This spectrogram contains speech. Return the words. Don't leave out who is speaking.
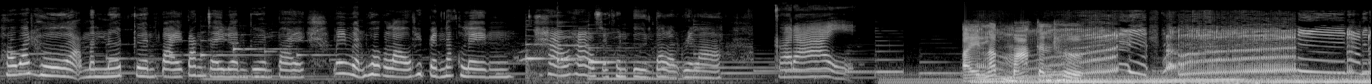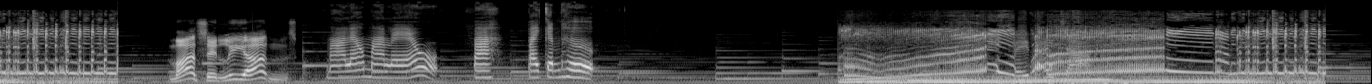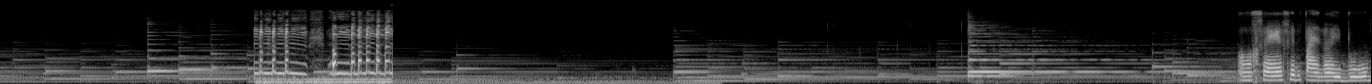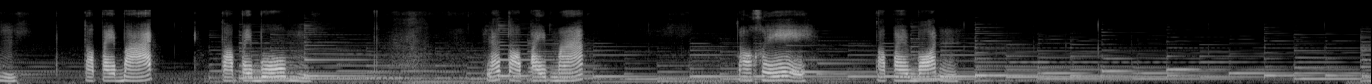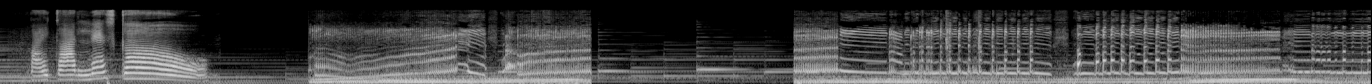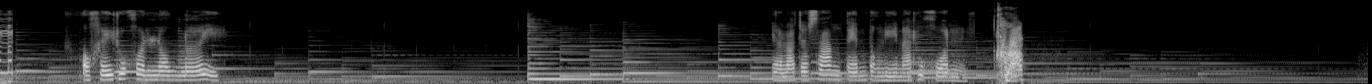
Speaker 1: เพราะว่าเธออะมันเนิร์ดเกินไปตั้งใจเรียนเกินไป ไม่เหมือนพวกเราที่เป็นนักเลงห้าวห้าวๆใส่คนอื่นตลอดเวลา ก็ได้
Speaker 2: ไปรับมาร์กกันเถอะ
Speaker 3: Martin Lians.
Speaker 1: มาแล้วมาแล้วไปไปกันเถอะ
Speaker 2: โอเคขึ้นไปเลยบูม ต่อไปบาสต่อไปบูม แล้วต่อไปมาร์คโอเค ต่อไปบอลไปกัน let's go โอเคทุกคนลงเลย เดี๋ยวเราจะสร้างเต็นท์ตรงนี้นะทุกคน ครับ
